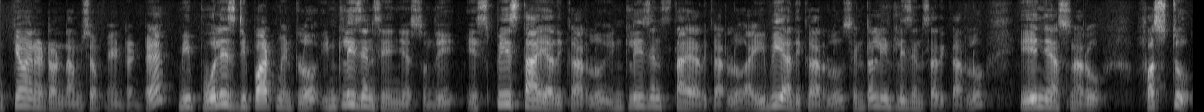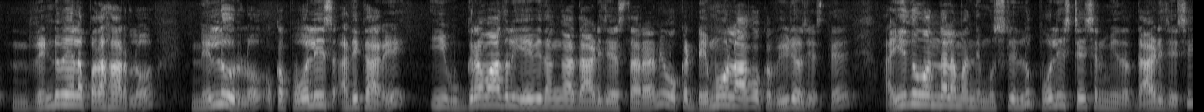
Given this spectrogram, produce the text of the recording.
ముఖ్యమైనటువంటి అంశం ఏంటంటే మీ పోలీస్ డిపార్ట్మెంట్లో ఇంటెలిజెన్స్ ఏం చేస్తుంది? ఎస్పీ స్థాయి అధికారులు ఇంటెలిజెన్స్ స్థాయి అధికారులు ఐబీ అధికారులు సెంట్రల్ ఇంటెలిజెన్స్ అధికారులు ఏం చేస్తున్నారు? ఫస్ట్ రెండు వేల పదహారులో నెల్లూరులో ఒక పోలీస్ అధికారి ఈ ఉగ్రవాదులు ఏ విధంగా దాడి చేస్తారని ఒక డెమో లాగా ఒక వీడియో చేస్తే ఐదు వందల మంది ముస్లింలు పోలీస్ స్టేషన్ మీద దాడి చేసి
